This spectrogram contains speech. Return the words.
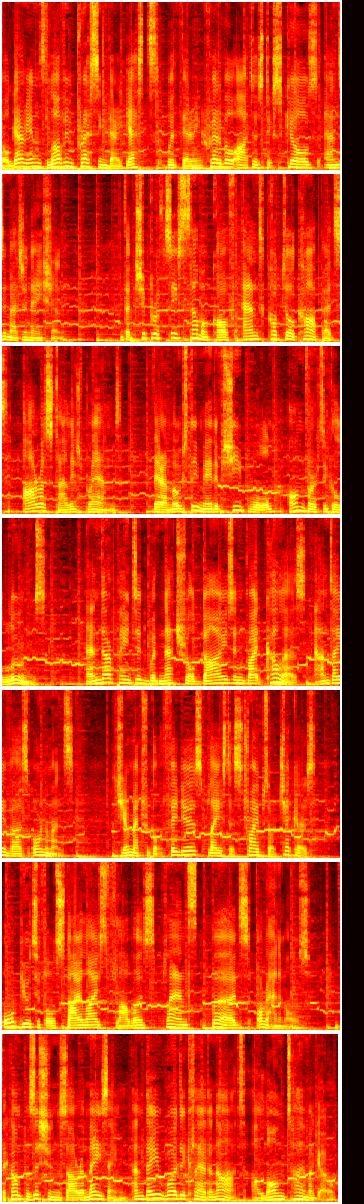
Bulgarians love impressing their guests with their incredible artistic skills and imagination. The Chiprovtsi Samokov and Kotel carpets are a stylish brand. They are mostly made of sheep wool on vertical looms and are painted with natural dyes in bright colors and diverse ornaments, geometrical figures placed as stripes or checkers, or beautiful stylized flowers, plants, birds, or animals. The compositions are amazing and they were declared an art a long time ago.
